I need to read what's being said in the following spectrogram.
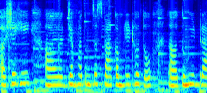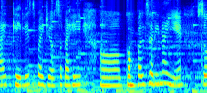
असेही जेव्हा तुमचा स्पा कंप्लीट होतो तुम्ही ड्राय केलेच पाहिजे असं काही कंपल्सरी नाही आहे सो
